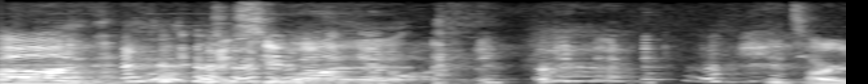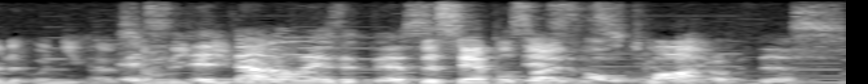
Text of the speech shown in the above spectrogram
I see Not why. that hard. It's hard when you have so It's, many it, people. not only is it this, the sample size it's is a too lot big. of this.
